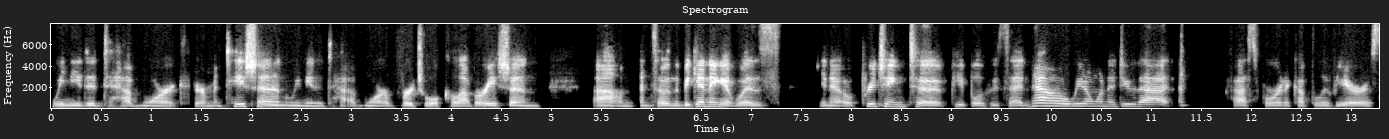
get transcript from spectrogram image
we needed to have more experimentation, we needed to have more virtual collaboration. Um, and so in the beginning, it was, you know, preaching to people who said, no, we don't want to do that. And fast forward a couple of years,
